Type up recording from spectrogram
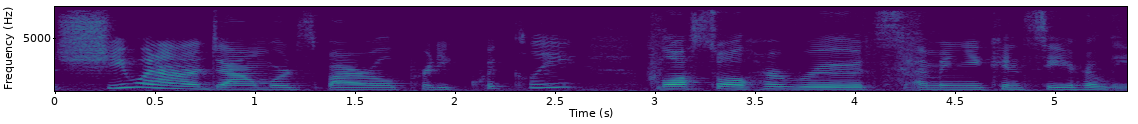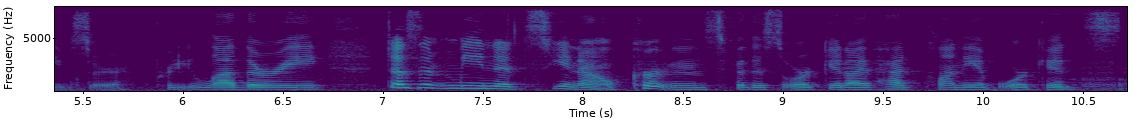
she went on a downward spiral pretty quickly, lost all her roots. I mean, you can see her leaves are pretty leathery. Doesn't mean it's, you know, curtains for this orchid. I've had plenty of orchids,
